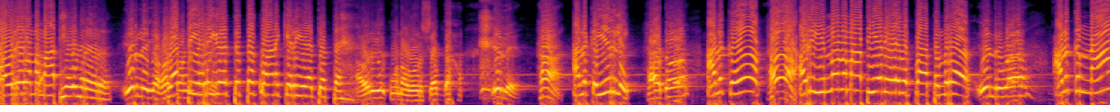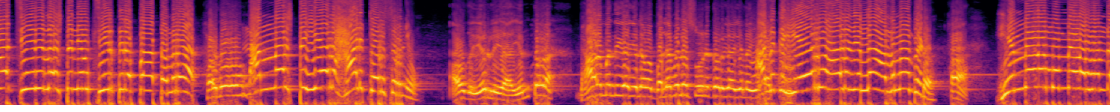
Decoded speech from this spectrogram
ಅವರೇ ಒಂದು ಮಾತು ಹೇಳಿದ್ರ ಅವ್ರು. ಇರ್ಲಿ ಈಗ ಎತ್ತ ಎರಿಗೆ ಹೇಳ್ತಿತ್ತ ಕ್ವಾಣಕೆರಿಗೆ ಹೇಳ್ತಿತ್ತ ಅವ್ರಿಗೆ ಕೂನ ಅವ್ರ ಶಬ್ದ. ಇರ್ಲಿ ಹಾ. ಅದಕ್ಕೆ ಇರ್ಲಿ. ಹೌದು ಅದಕ್ಕ ಹಾ. ಅವ್ರಿಗೆ ಇನ್ನೊಂದು ಮಾತು ಏನ್ ಹೇಳಿದಪ್ಪ ಅಂತಂದ್ರ ಏನ್ರಿವ ಅದಕ್ಕ ನಾ ಚೀರಿದಷ್ಟು ನೀವು ಚೀರ್ತಿರಪ್ಪ ಅಂತಂದ್ರ ಹೌದು. ನನ್ನಷ್ಟು ಏನ್ ಹಾಡಿ ತೋರಿಸ್ರಿ ನೀವು. ಹೌದು ಇರ್ಲಿ ಎಂತ ಬಹಳ ಮಂದಿಗೆ ಆಗಿಲ್ಲ ಬಲೆ ಬಲೆ ಸೂರಿದವ್ರಿಗೆ ಆಗಿಲ್ಲ ಅದಕ್ಕೆ ಏರು ಹಾಡಲಿಲ್ಲ ಅದನ್ನೂ ಬಿಡು. ಹಾ. ಹಿಮ್ಮೇಳ ಮುಮ್ಮೇಳ ಒಂದ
